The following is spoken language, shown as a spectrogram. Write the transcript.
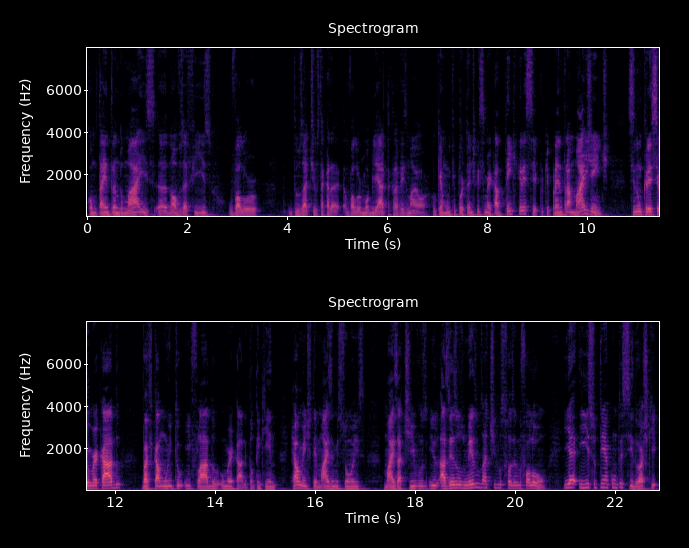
como está entrando mais uh, novos FIs, o valor dos ativos está cada, o valor imobiliário está cada vez maior. O que é muito importante porque esse mercado tem que crescer, porque para entrar mais gente, se não crescer o mercado, vai ficar muito inflado o mercado. Então tem que realmente ter mais emissões, mais ativos e às vezes os mesmos ativos fazendo follow-on. E, é, e isso tem acontecido. Eu acho que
